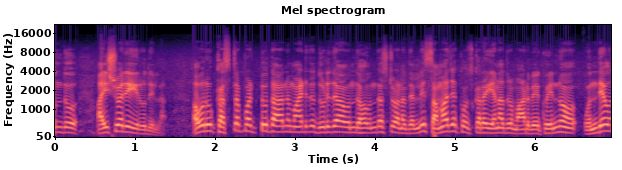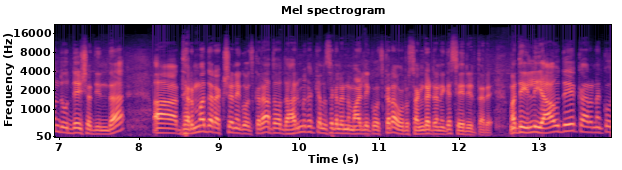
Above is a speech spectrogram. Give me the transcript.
ಒಂದು ಐಶ್ವರ್ಯ ಇರುವುದಿಲ್ಲ. ಅವರು ಕಷ್ಟಪಟ್ಟು ತಾನು ಮಾಡಿದ ದುಡಿದ ಒಂದು ಒಂದಷ್ಟು ಹಣದಲ್ಲಿ ಸಮಾಜಕ್ಕೋಸ್ಕರ ಏನಾದರೂ ಮಾಡಬೇಕು ಎನ್ನುವ ಒಂದೇ ಒಂದು ಉದ್ದೇಶದಿಂದ ಆ, ಧರ್ಮದ ರಕ್ಷಣೆಗೋಸ್ಕರ ಅಥವಾ ಧಾರ್ಮಿಕ ಕೆಲಸಗಳನ್ನು ಮಾಡಲಿಕ್ಕೋಸ್ಕರ ಅವರು ಸಂಘಟನೆಗೆ ಸೇರಿರ್ತಾರೆ. ಮತ್ತು ಇಲ್ಲಿ ಯಾವುದೇ ಕಾರಣಕ್ಕೂ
